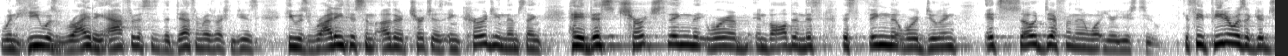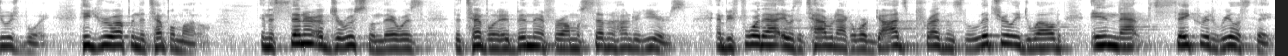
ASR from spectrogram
when he was writing, after this is the death and resurrection of Jesus, he was writing to some other churches, encouraging them, saying, Hey, this church thing that we're involved in, this, this thing that we're doing, it's so different than what you're used to. You see, Peter was a good Jewish boy. He grew up in the temple model. In the center of Jerusalem, there was the temple, and it had been there for almost 700 years. And before that, it was a tabernacle where God's presence literally dwelled in that sacred real estate.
